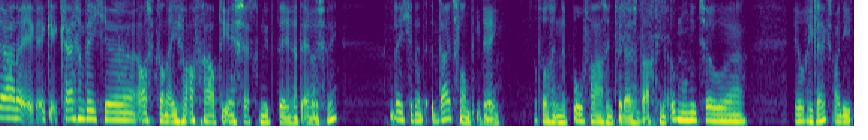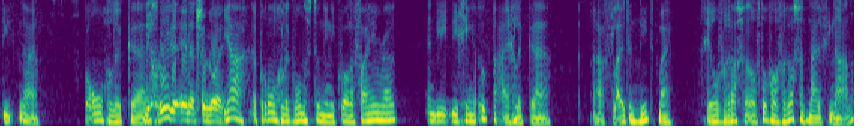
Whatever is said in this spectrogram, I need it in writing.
Ja, nee, ik, ik, ik, krijg een beetje, als ik dan even afga op die eerste 60 minuten tegen het ROC, een beetje het, Duitsland-idee. Dat was in de poolfase in 2018 ook nog niet zo uh, heel relaxed. Maar die, die nou, per ongeluk... Uh, die groeide in het toernooi. Ja, en per ongeluk wonnen ze toen in die qualifying route. En die, die gingen ook nou eigenlijk, uh, nou, fluitend niet, maar heel verrassend, of toch wel verrassend naar de finale.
